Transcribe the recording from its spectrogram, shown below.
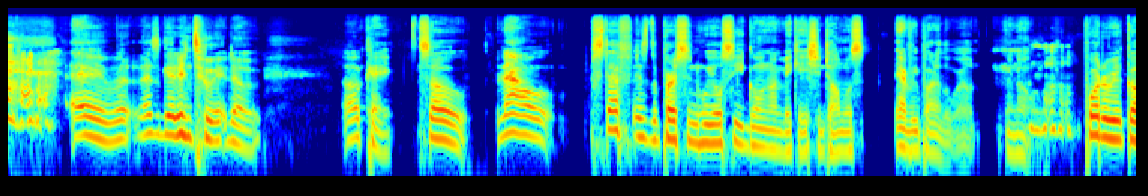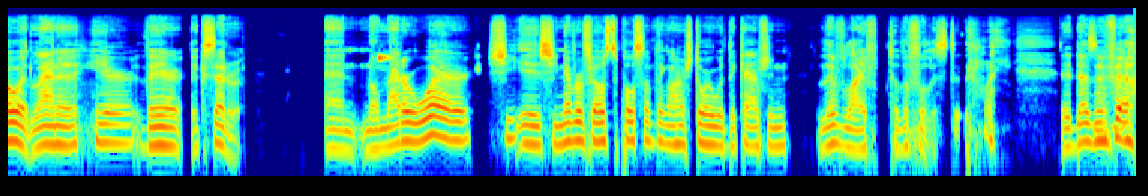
Hey, let's get into it though. Okay, so now Steph is the person who you'll see going on vacation to almost every part of the world. You know, Puerto Rico, Atlanta, here, there, etc. And no matter where she is, she never fails to post something on her story with the caption "Live life to the fullest." like it doesn't fail.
